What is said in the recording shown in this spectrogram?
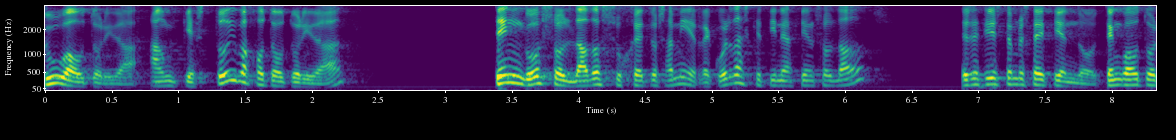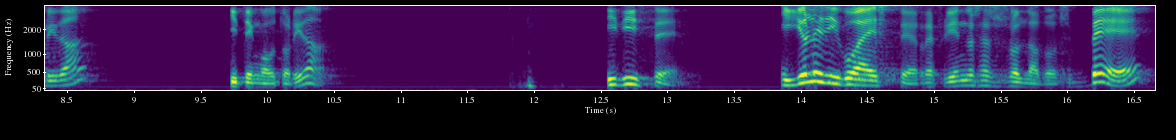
tu autoridad, aunque estoy bajo tu autoridad, tengo soldados sujetos a mí. ¿Recuerdas que tiene a 100 soldados? Es decir, este hombre está diciendo, tengo autoridad y tengo autoridad. Y dice, y yo le digo a este, refiriéndose a sus soldados, ve,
